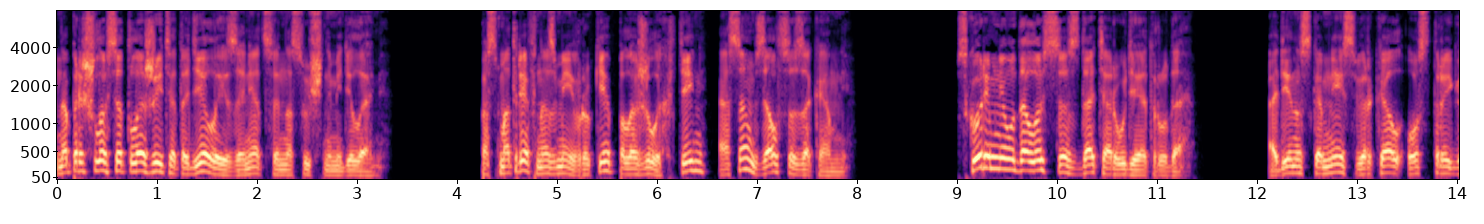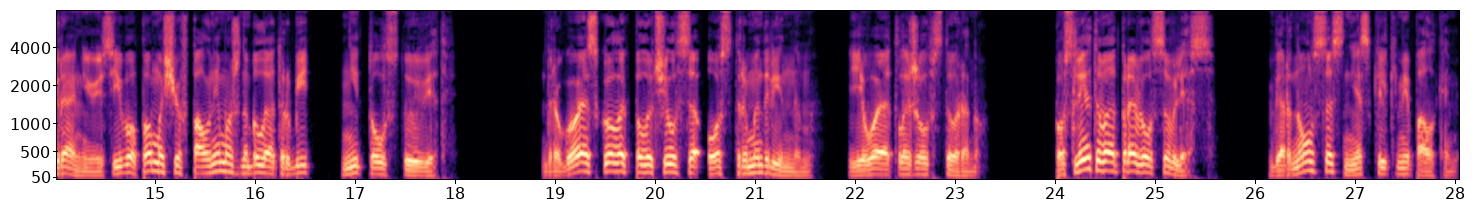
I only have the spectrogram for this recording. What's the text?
Но пришлось отложить это дело и заняться насущными делами. Посмотрев на змей в руке, положил их в тень, а сам взялся за камни. Вскоре мне удалось создать орудие труда. Один из камней сверкал острой гранью, и с его помощью вполне можно было отрубить не толстую ветвь. Другой осколок получился острым и длинным, его я отложил в сторону. После этого отправился в лес. Вернулся с несколькими палками.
